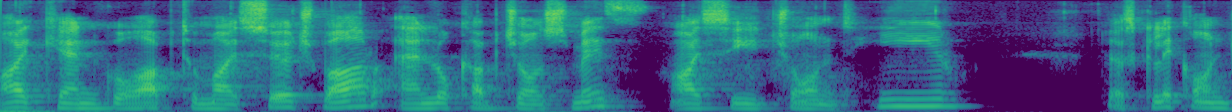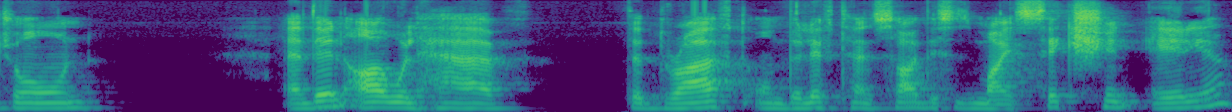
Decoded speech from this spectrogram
I can go up to my search bar and look up John Smith. I see John here. Just click on John. And then I will have the draft on the left hand side. This is my section area.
